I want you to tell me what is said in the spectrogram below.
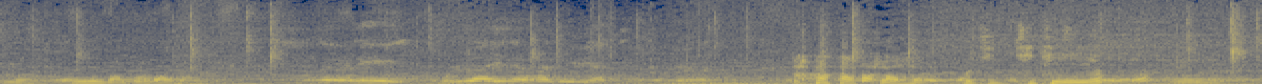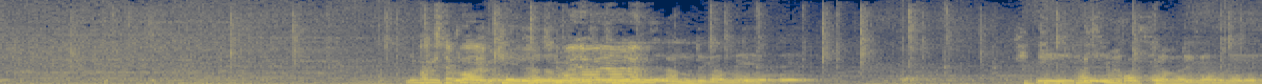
뭐 싱글도 하지 않아 싱글이 온라인을 하기 위한 그래요? 뭐 G, t a 요 네. 아, 제발. GTA 제발, 제발, 제발. 하면 되겠네. GTA 사시면 같이 하면 되겠네.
